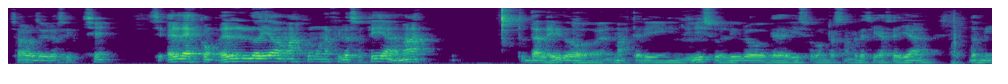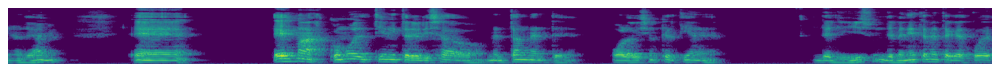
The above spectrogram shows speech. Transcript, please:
¿Sabes lo que quiero decir? Sí. Él, es, él lo lleva más como una filosofía, además, tú te has leído el Mastering Jiu el libro que hizo con Razón Grecia hace ya dos millones de años. Eh, es más, como él tiene interiorizado mentalmente, o la visión que él tiene del jiu independientemente que después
